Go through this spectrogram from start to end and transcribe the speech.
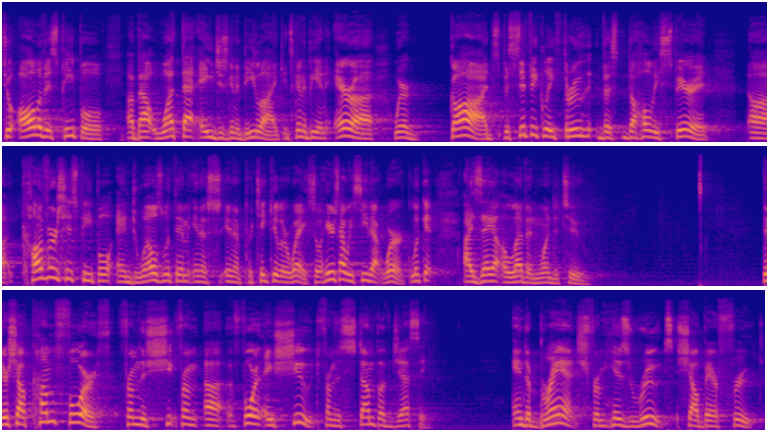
to all of his people about what that age is going to be like. It's going to be an era where God, specifically through the, the Holy Spirit, uh, covers his people and dwells with them in a, in a particular way. So here's how we see that work. Look at Isaiah 11, 1 to 2. There shall come forth from the from uh, forth a shoot from the stump of Jesse, and a branch from his roots shall bear fruit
